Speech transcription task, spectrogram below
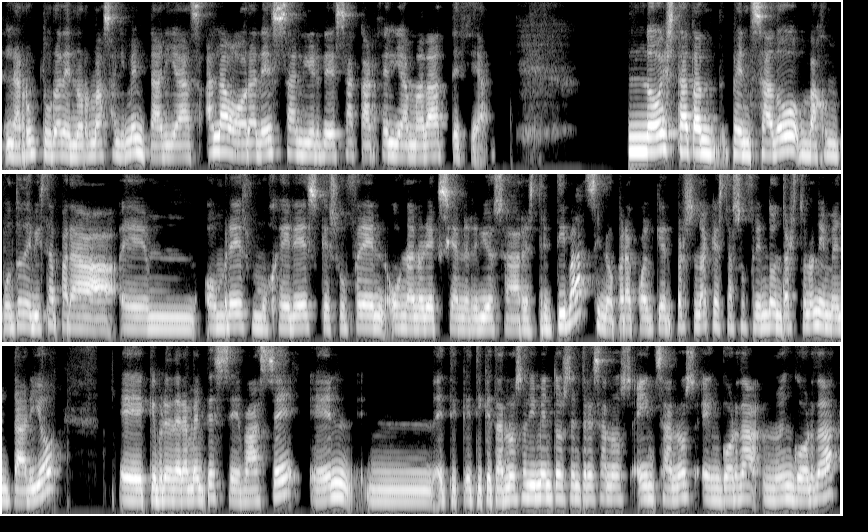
la ruptura de normas alimentarias a la hora de salir de esa cárcel llamada TCA no está tan pensado, bajo mi punto de vista, para em, hombres, mujeres que sufren una anorexia nerviosa restrictiva, sino para cualquier persona que está sufriendo un trastorno alimentario eh, que verdaderamente se base en mm, etiquetar los alimentos entre sanos e insanos, engorda, no engorda,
